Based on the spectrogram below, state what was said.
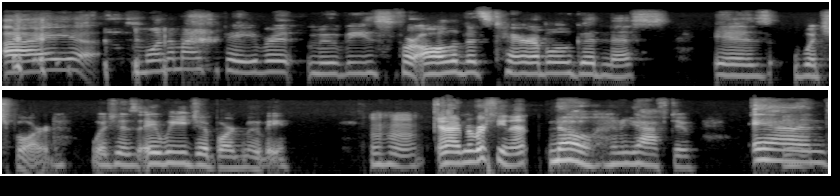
I one of my favorite movies for all of its terrible goodness is Witchboard, which is a Ouija board movie. Mm-hmm. And I've never seen it. No, and you have to. And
